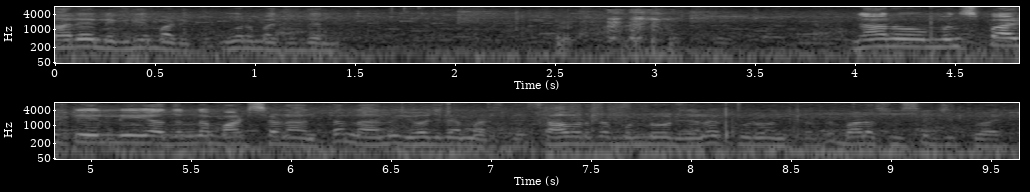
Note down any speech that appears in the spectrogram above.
ನಾನೇ ನಿಗದಿ ಮಾಡಿದ್ದೆ ಊರ ಮಧ್ಯದಲ್ಲಿ. ನಾನು ಮುನ್ಸಿಪಾಲ್ಟಿಯಲ್ಲಿ ಅದನ್ನು ಮಾಡಿಸೋಣ ಅಂತ ನಾನು ಯೋಜನೆ ಮಾಡಿಸಿದೆ. ಸಾವಿರದ ಮುನ್ನೂರು ಜನ ಕೂರುವಂಥದ್ದು ಭಾಳ ಸುಸಜ್ಜಿತವಾಗಿ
